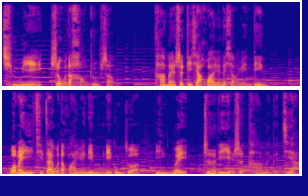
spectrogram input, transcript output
蚯蚓是我的好助手。他们是地下花园的小园丁，我们一起在我的花园里努力工作，因为这里也是他们的家。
